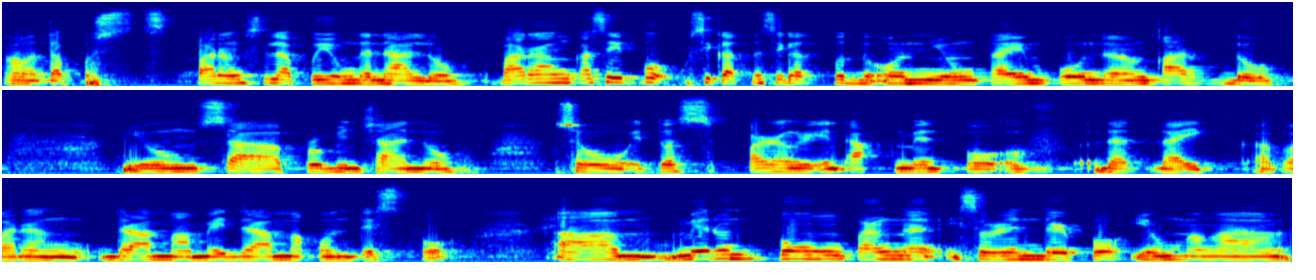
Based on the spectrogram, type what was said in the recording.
Oh, tapos parang sila po yung nanalo. Parang kasi po sikat na sikat po noon yung time po ng Cardo yung sa probinsyano. So it was parang reenactment po of that like ah, parang drama, may drama contest po. Um, meron pong parang na-surrender po yung mga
